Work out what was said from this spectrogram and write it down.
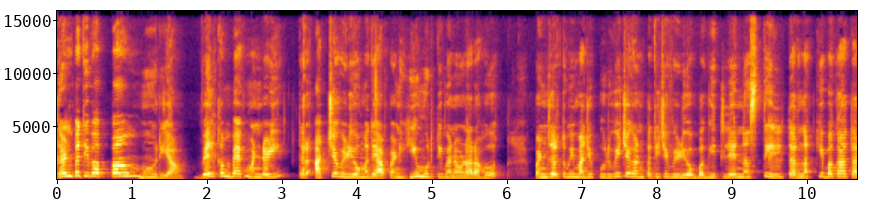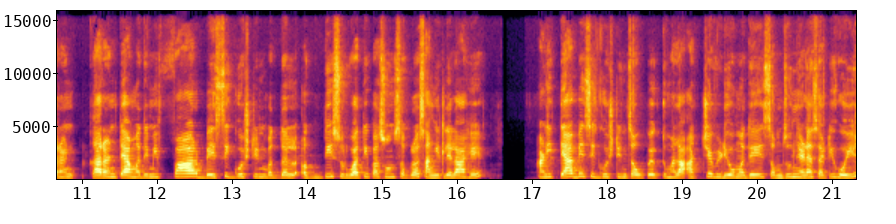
गणपती बाप्पा मोर्या वेलकम बॅक मंडळी. तर आजच्या व्हिडिओमध्ये आपण ही मूर्ती बनवणार आहोत. पण जर तुम्ही माझे पूर्वीचे गणपतीचे व्हिडिओ बघितले नसतील तर नक्की बघा. कारण कारण त्यामध्ये मी फार बेसिक गोष्टींबद्दल अगदी सुरुवातीपासून सगळं सांगितलेलं आहे. आणि त्या बेसिक गोष्टींचा उपयोग तुम्हाला आजच्या व्हिडिओमध्ये समजून घेण्यासाठी होईल.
